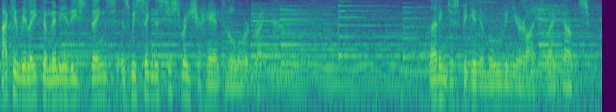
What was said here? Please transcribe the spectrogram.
I can relate to many of these things. As we sing this, just raise your hand to the Lord right now. Let Him just begin to move in your life right now this morning.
